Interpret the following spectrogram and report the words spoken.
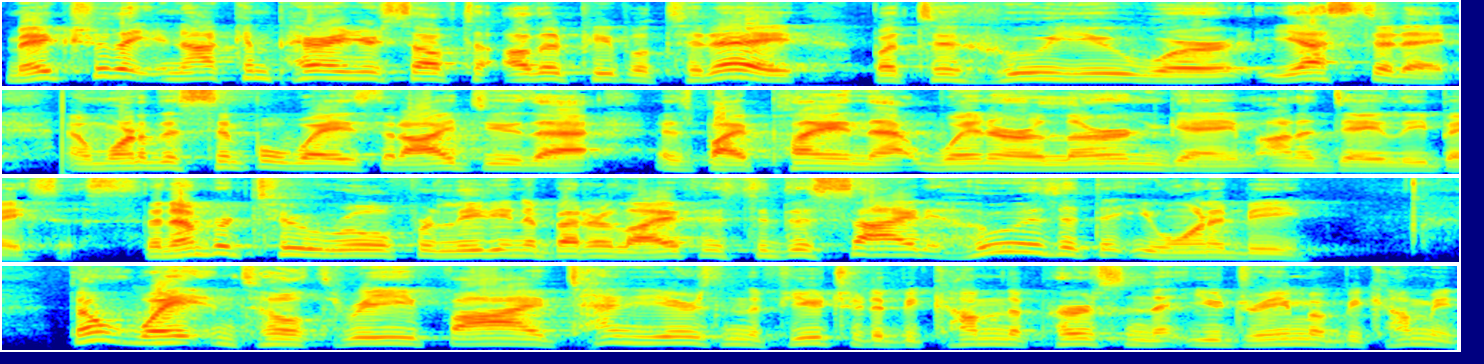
make sure that you're not comparing yourself to other people today, but to who you were yesterday. And one of the simple ways that I do that is by playing that win or learn game on a daily basis. The number two rule for leading a better life is to decide who is it that you want to be. Don't wait until three, five, ten years in the future to become the person that you dream of becoming.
